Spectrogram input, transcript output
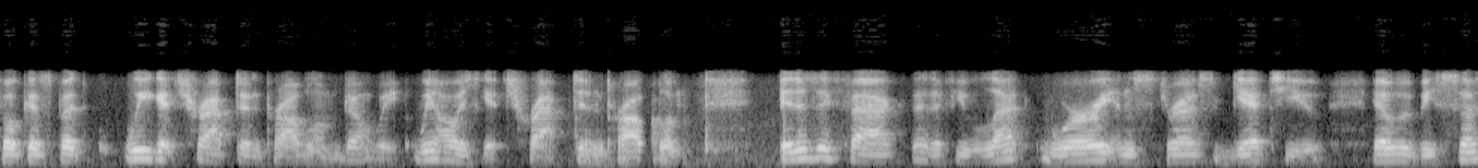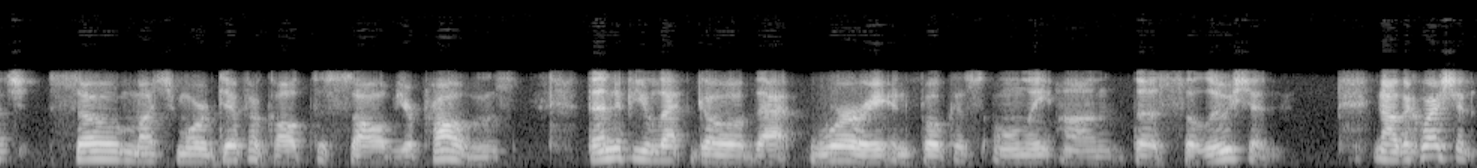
focus, but we get trapped in problem, don't we? We always get trapped in problem. It is a fact that if you let worry and stress get to you, it would be such so much more difficult to solve your problems than if you let go of that worry and focus only on the solution. Now, the question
